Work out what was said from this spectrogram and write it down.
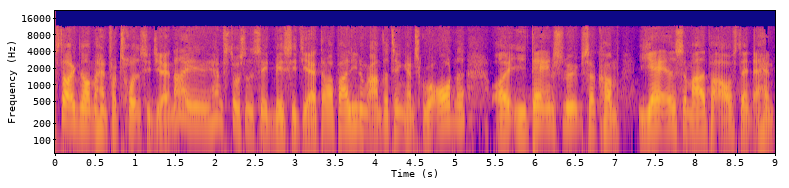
står ikke noget om, at han fortrød sit ja. Nej, han stod sådan set ved sit ja. Der var bare lige nogle andre ting, han skulle have ordnet. Og i dagens løb, så kom jaet så meget på afstand, at han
